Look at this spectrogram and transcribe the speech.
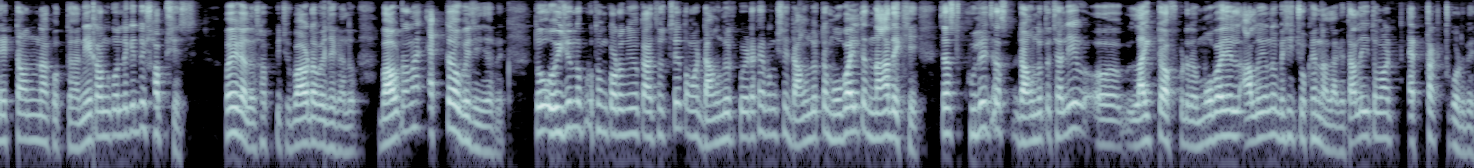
নেটটা অন না করতে হয়। নেট অন করলে কিন্তু সব শেষ। হয়ে গেল সব কিছু বারোটা বেজে গেল। বারোটা না, একটাও বেজে যাবে। তো ওই জন্য প্রথম করণীয় কাজ হচ্ছে তোমার ডাউনলোড করে রাখা এবং সেই ডাউনলোডটা মোবাইলটা না দেখে জাস্ট খুলে জাস্ট ডাউনলোডটা চালিয়ে লাইটটা অফ করে দেবো মোবাইলের আলো যেন বেশি চোখে না লাগে, তাহলেই তোমার অ্যাট্রাক্ট করবে।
